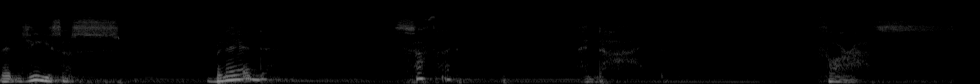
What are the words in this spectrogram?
that Jesus bled, suffered, and died for us.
